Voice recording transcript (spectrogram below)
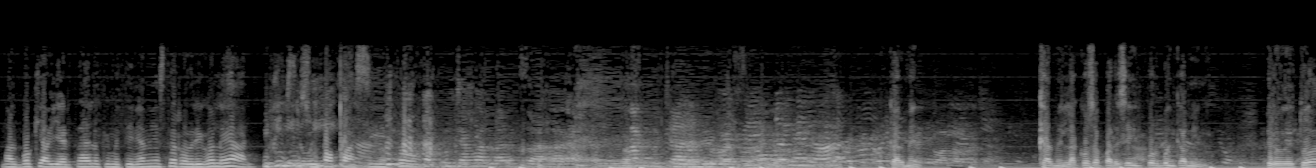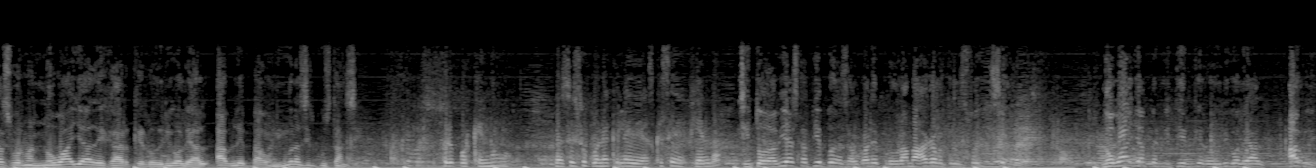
más boquiabierta de lo que me tiene a mí este Rodrigo Leal. Es un papacito. Carmen, Carmen, la cosa parece ir por buen camino, pero de todas formas no vaya a dejar que Rodrigo Leal hable bajo ninguna circunstancia. ¿Pero por qué no? ¿No se supone que la idea es que se defienda? Si todavía está a tiempo de salvar el programa, haga lo que le estoy diciendo. No vaya a permitir que Rodrigo Leal hable.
